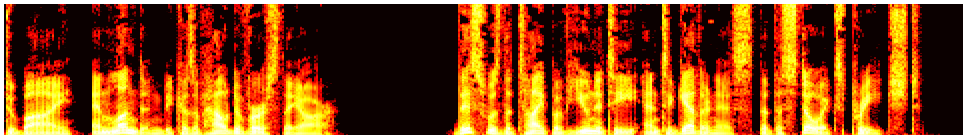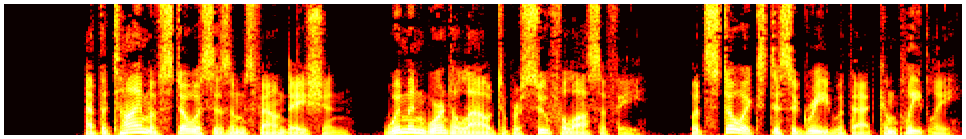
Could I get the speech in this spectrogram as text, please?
Dubai, and London because of how diverse they are. This was the type of unity and togetherness that the Stoics preached. At the time of Stoicism's foundation, women weren't allowed to pursue philosophy, but Stoics disagreed with that completely.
